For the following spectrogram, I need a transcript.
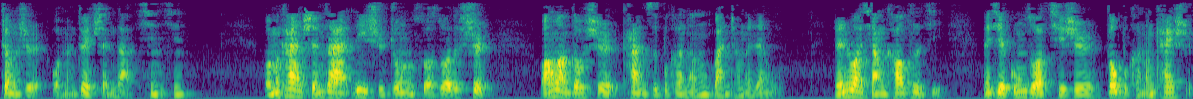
正是我们对神的信心。我们看神在历史中所做的事，往往都是看似不可能完成的任务。人若想靠自己，那些工作其实都不可能开始。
